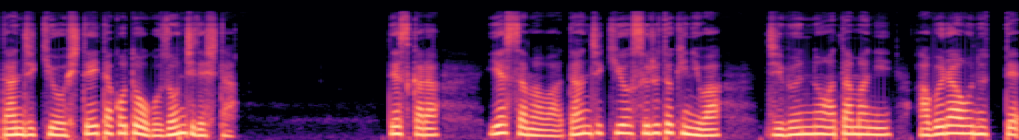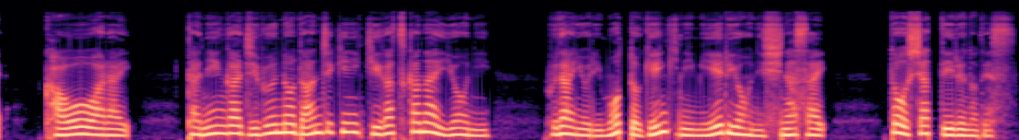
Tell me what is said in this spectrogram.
断食をしていたことをご存知でした。ですから、イエス様は断食をするときには、自分の頭に油を塗って顔を洗い、他人が自分の断食に気がつかないように、普段よりもっと元気に見えるようにしなさい、とおっしゃっているのです。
